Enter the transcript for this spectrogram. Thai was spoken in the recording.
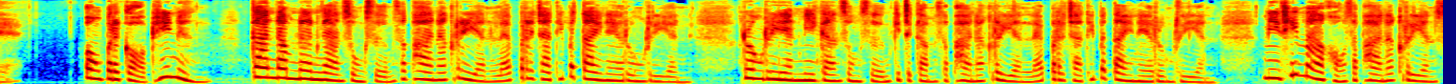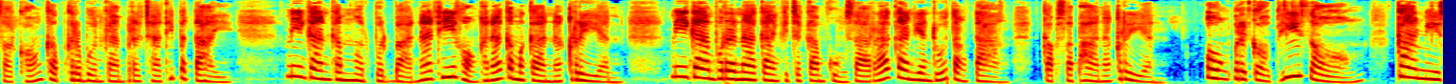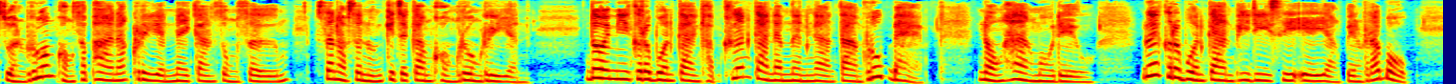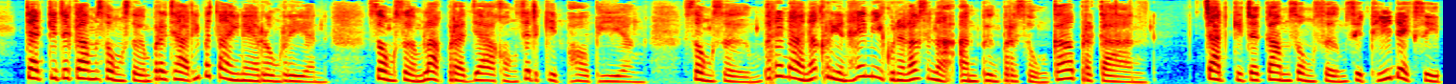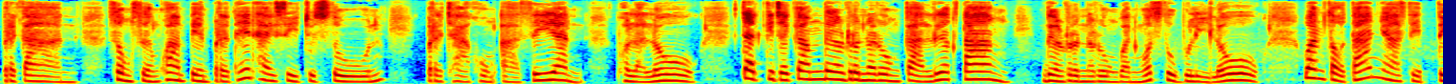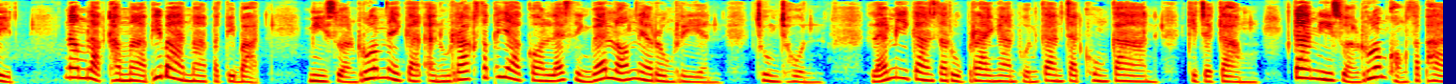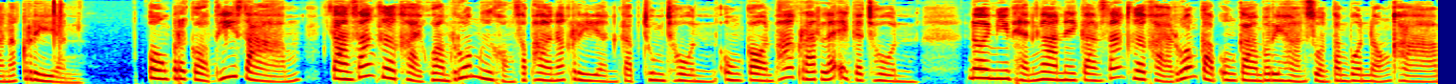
องค์ประกอบที่ 1 การดำเนินงานส่งเสริมสภานักเรียน และประชาธิปไตยในโรงเรียน โรงเรียนมีการส่งเสริมกิจกรรมสภานักเรียน และประชาธิปไตยในโรงเรียน มีที่มาของสภานักเรียนสอดคล้องกับกระบวนการประชาธิปไตย มีการกำหนดบทบาทหน้าที่ของคณะกรรมการนักเรียน มีการบูรณาการกิจกรรมกลุ่มสาระการเรียนรู้ต่างๆ กับสภานักเรียน องค์ประกอบที่ 2 การมีส่วนร่วมของสภานักเรียนในการส่งเสริม สนับสนุนกิจกรรมของโรงเรียน โดยมีกระบวนการขับเคลื่อนการดำเนินงานตามรูปแบบหนองห่างโมเดล ด้วยกระบวนการ PDCA อย่างเป็นระบบ จัดกิจกรรมส่งเสริมประชาธิปไตยในโรงเรียน ส่งเสริมหลักปรัชญาของเศรษฐกิจพอเพียง ส่งเสริมพัฒนานักเรียนให้มีคุณลักษณะอันพึงประสงค์ 9 ประการ จัดกิจกรรมส่งเสริมสิทธิเด็ก 4 ประการ ส่งเสริมความเป็นประเทศไทย 4.0ประชาคมอาเซียน พลโลก จัดกิจกรรมเดินรณรงค์การเลือกตั้ง เดินรณรงค์วันงดสูบบุหรี่โลก วันต่อต้านยาเสพติด นำหลักธรรมาพิบาลมาปฏิบัติ มีส่วนร่วมในการอนุรักษ์ทรัพยากรและสิ่งแวดล้อมในโรงเรียน ชุมชน และมีการสรุปรายงานผลการจัดโครงการ กิจกรรม การมีส่วนร่วมของสภานักเรียน องค์ประกอบที่ 3 การสร้างเครือข่ายความร่วมมือของสภานักเรียนกับชุมชน องค์กรภาครัฐและเอกชน โดยมีแผนงานในการสร้างเครือข่ายร่วมกับองค์การบริหารส่วนตำบลหนองขาม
